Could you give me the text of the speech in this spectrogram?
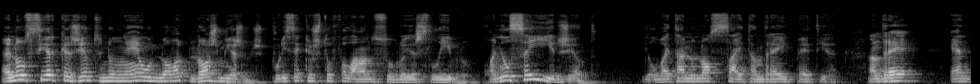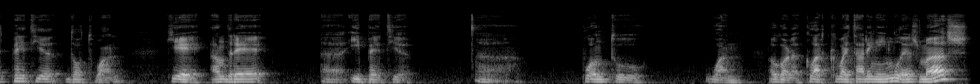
A não ser que a gente não é o no, nós mesmos. Por isso é que eu estou falando sobre este livro. Quando ele sair, gente, ele vai estar no nosso site André e Petia. André and Petia.one que é André uh, e Petia uh, ponto one. Agora, claro que vai estar em inglês, mas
